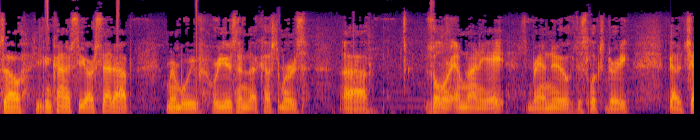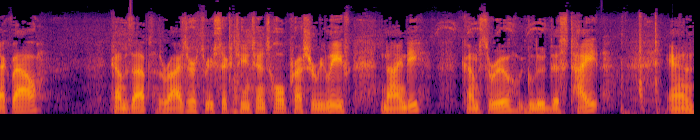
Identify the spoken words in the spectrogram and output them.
So you can kind of see our setup. Remember, we are using the customer's uh, Zoeller M98. It's brand new, just looks dirty. We've got a check valve, comes up, the riser, 3 16 inch hole pressure relief, 90, comes through. We glued this tight, and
